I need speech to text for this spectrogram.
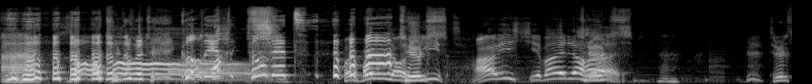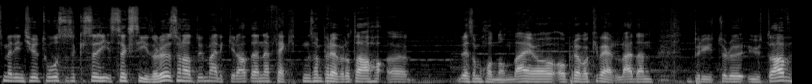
Eh, Call it! Call it! Forbanna Truls. skit! Jeg vil ikke være her! Truls med din 22 så succeeder du, sånn at du merker at den effekten som prøver å ta øh, liksom hånd om deg og, og prøve å kvele deg, den bryter du ut av.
